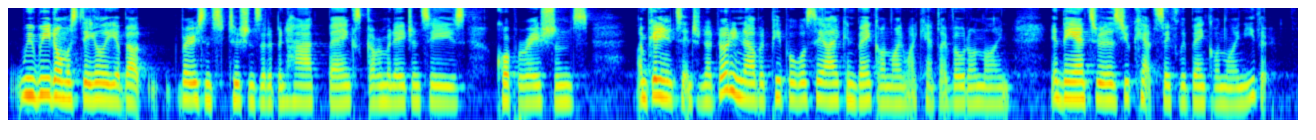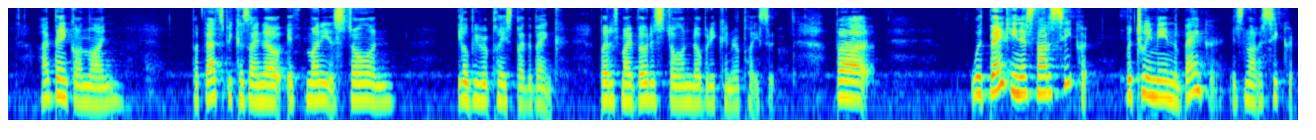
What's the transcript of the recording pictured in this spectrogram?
we read almost daily about various institutions that have been hacked banks, government agencies, corporations. I'm getting into internet voting now, but people will say, I can bank online, why can't I vote online? And the answer is, you can't safely bank online either. I bank online, but that's because I know if money is stolen, it'll be replaced by the bank. But if my vote is stolen, nobody can replace it. But with banking, it's not a secret. Between me and the banker, it's not a secret.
